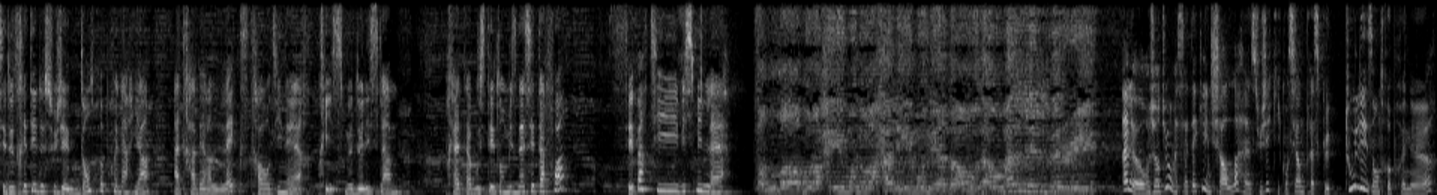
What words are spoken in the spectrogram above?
c'est de traiter de sujets d'entrepreneuriat à travers l'extraordinaire prisme de l'islam. Prête à booster ton business et ta foi? C'est parti, bismillah alors aujourd'hui on va s'attaquer Inch'Allah à un sujet qui concerne presque tous les entrepreneurs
